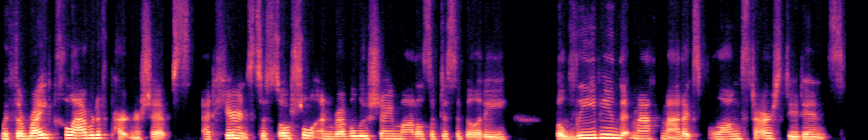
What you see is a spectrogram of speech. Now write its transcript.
with the right collaborative partnerships, adherence to social and revolutionary models of disability, believing that mathematics belongs to our students,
